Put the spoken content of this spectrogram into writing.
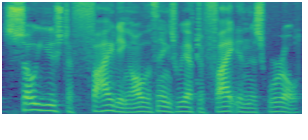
so used to fighting all the things we have to fight in this world.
